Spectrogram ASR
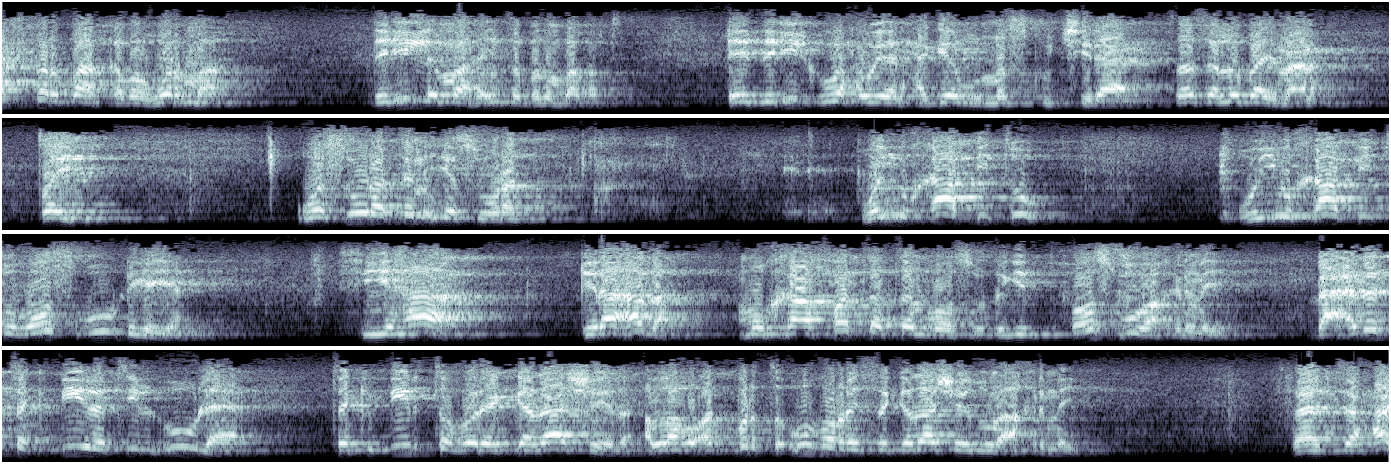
akar baa qaba war maaha daliilla maaha inta badan baa qabta. Ee daliilku waxa weeyaan xagee buu nasku jiraa. Saasaa loo bahaya macnaha ayib wa suuratan iyo suurad. Wayukhaafitu wayukhaafitu hoos buu udhigaya fiihaa qiraa'ada mukhaafatatan hoos udhigid hoos buu akrinaya bacda takbiirati luulaa takbiirta hore gadaasheeda allahu akbarta u horeysa gadaasheeduna akrinaya faatixa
